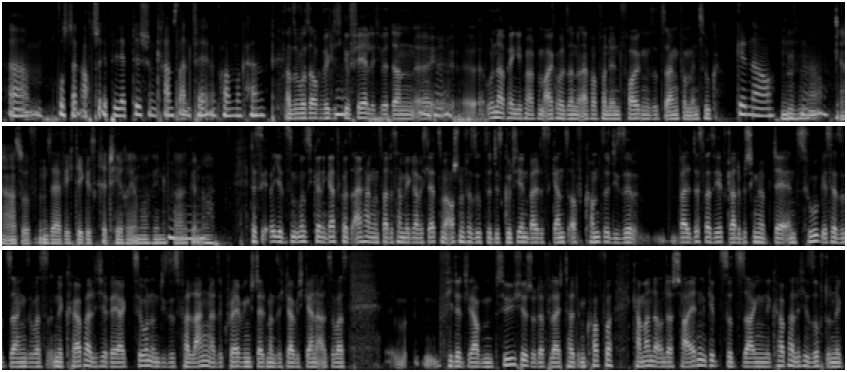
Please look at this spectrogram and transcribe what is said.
ähm, wo es dann auch zu epileptischen Krampfanfällen kommen kann. Also wo es auch wirklich ja. gefährlich wird, dann äh, mhm. äh, unabhängig mal vom Alkohol, sondern einfach von den Folgen sozusagen vom Entzug. Genau. Mhm. Ja. ja, also ein sehr wichtiges Kriterium auf jeden Fall, mhm. genau. Das, jetzt muss ich ganz kurz einhaken, und zwar, das haben wir, glaube ich, das letzte Mal auch schon versucht zu diskutieren, weil das ganz oft kommt, so diese, weil das, was ich jetzt gerade beschrieben habe, der Entzug ist ja sozusagen sowas, eine körperliche Reaktion und dieses Verlangen, also Craving stellt man sich, glaube ich, gerne als sowas, äh, viele glauben psychisch oder vielleicht halt im Kopf vor. Kann man da unterscheiden? Gibt es sozusagen eine körperliche Sucht und eine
